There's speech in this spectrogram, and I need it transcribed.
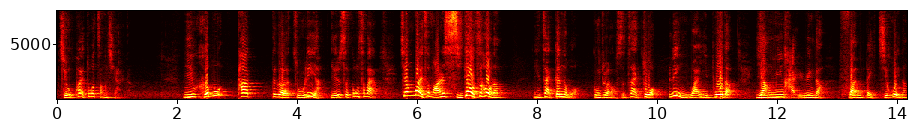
九块多涨起来的。你何不它这个主力啊，也就是公司派，将外资法人洗掉之后呢？你再跟着我龚志远老师再做另外一波的阳明海运的翻倍机会呢？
